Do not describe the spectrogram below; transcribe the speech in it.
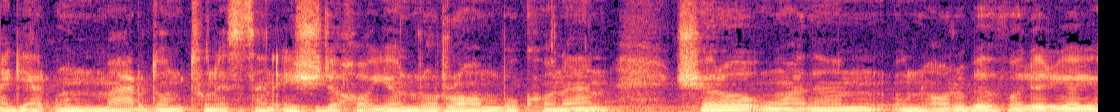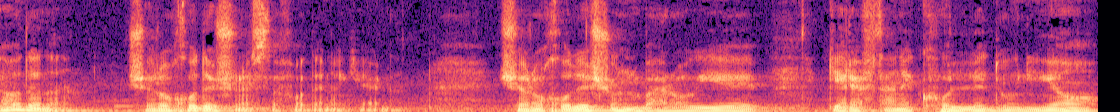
اگر اون مردم تونستن اجدهایان رو رام بکنن چرا اومدن اونها رو به والریایی ها دادن؟ چرا خودشون استفاده نکردن؟ چرا خودشون برای گرفتن کل دنیا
